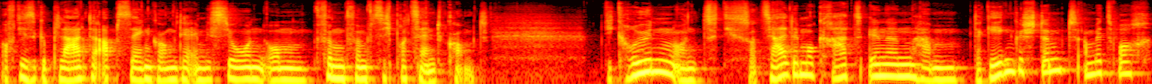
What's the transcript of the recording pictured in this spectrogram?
auf diese geplante Absenkung der Emissionen um 55 Prozent kommt. Die Grünen und die Sozialdemokratinnen haben dagegen gestimmt am Mittwoch.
